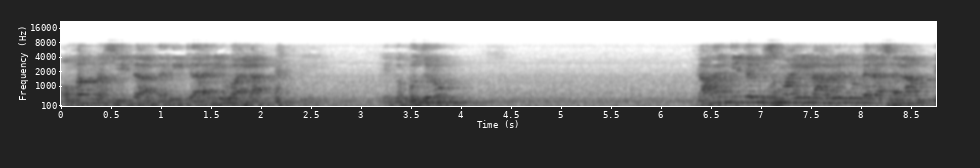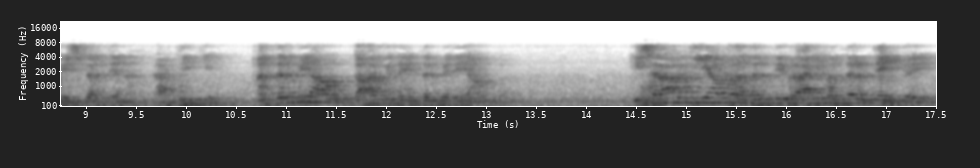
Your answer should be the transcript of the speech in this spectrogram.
उमर रशीदा घनी गारी वाला, एक बुज़ुर्ग कहा कि जब इस्माइल आवे तो मेरा सलाम पेश कर देना। कहा, ठीक है। अंदर भी आओ। कहा कि नहीं, अंदर में नहीं आऊँगा। इसरार किया पर हज़रत इब्राहिम अंदर नहीं गए।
